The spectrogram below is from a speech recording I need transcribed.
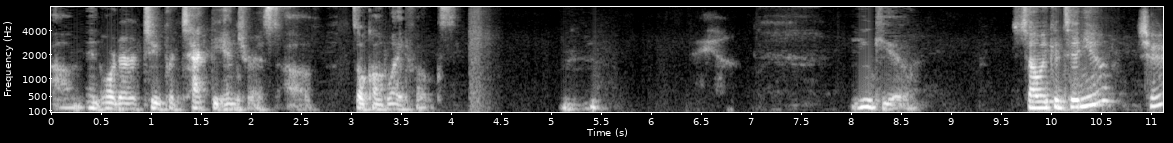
um, in order to protect the interests of so-called white folks. Mhm. Thank you. Shall we continue? Sure.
